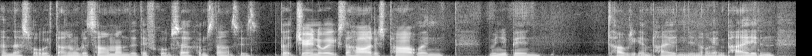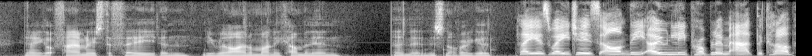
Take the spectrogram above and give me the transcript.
and that's what we've done all the time under difficult circumstances. But during the week's the hardest part when when you're being told you're getting paid and you're not getting paid, and you know you've got families to feed and you're relying on money coming in, and it's not very good. Players' wages aren't the only problem at the club.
